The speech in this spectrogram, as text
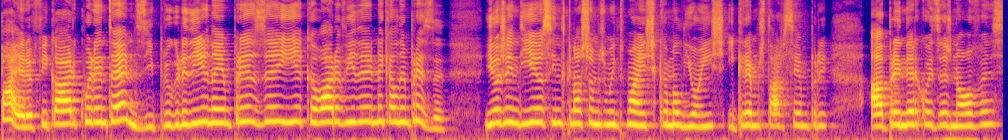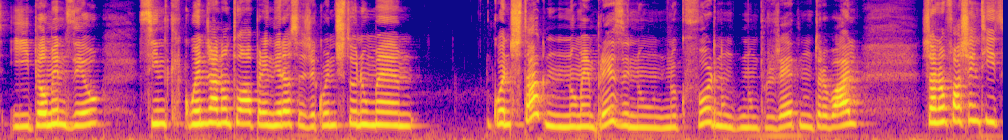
pá, era ficar 40 anos e progredir na empresa e acabar a vida naquela empresa. E hoje em dia eu sinto que nós somos muito mais camaleões e queremos estar sempre a aprender coisas novas e pelo menos eu sinto que quando já não estou a aprender, ou seja, quando estou numa. quando estagno numa empresa, no, no que for, num, num projeto, num trabalho, já não faz sentido.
